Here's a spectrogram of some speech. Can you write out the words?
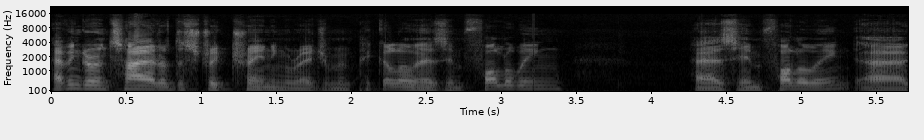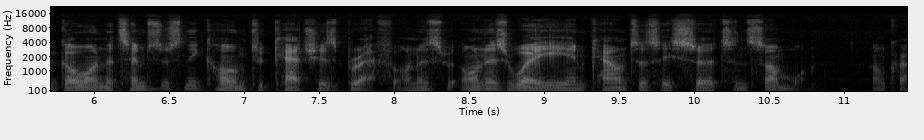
Having grown tired of the strict training regimen, Piccolo has him following has him following. Uh, Gohan attempts to sneak home to catch his breath. On his on his way, he encounters a certain someone. Okay.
